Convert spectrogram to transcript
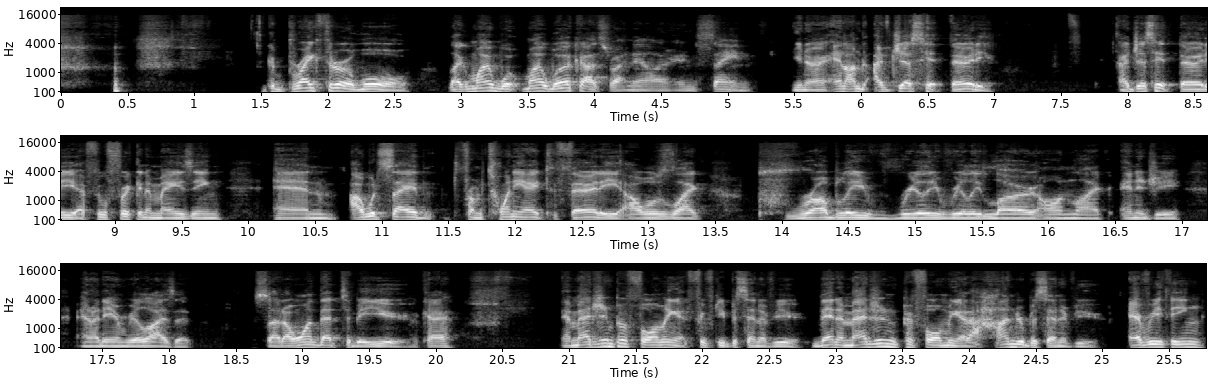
I could break through a wall. Like my my workouts right now are insane, you know. And I'm I've just hit thirty. I just hit thirty. I feel freaking amazing. And I would say from 28 to 30, I was like probably really really low on like energy, and I didn't realize it. So I don't want that to be you. Okay. Imagine performing at 50% of you. Then imagine performing at 100% of you. Everything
